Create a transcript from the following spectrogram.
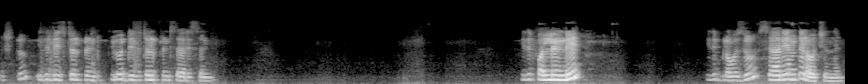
నెక్స్ట్ ఇది digital print pure digital print saris అండి. ఇది పళ్ళు అండి ఇది బ్లౌజు. శారీ అంతా ఇలా వచ్చిందండి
